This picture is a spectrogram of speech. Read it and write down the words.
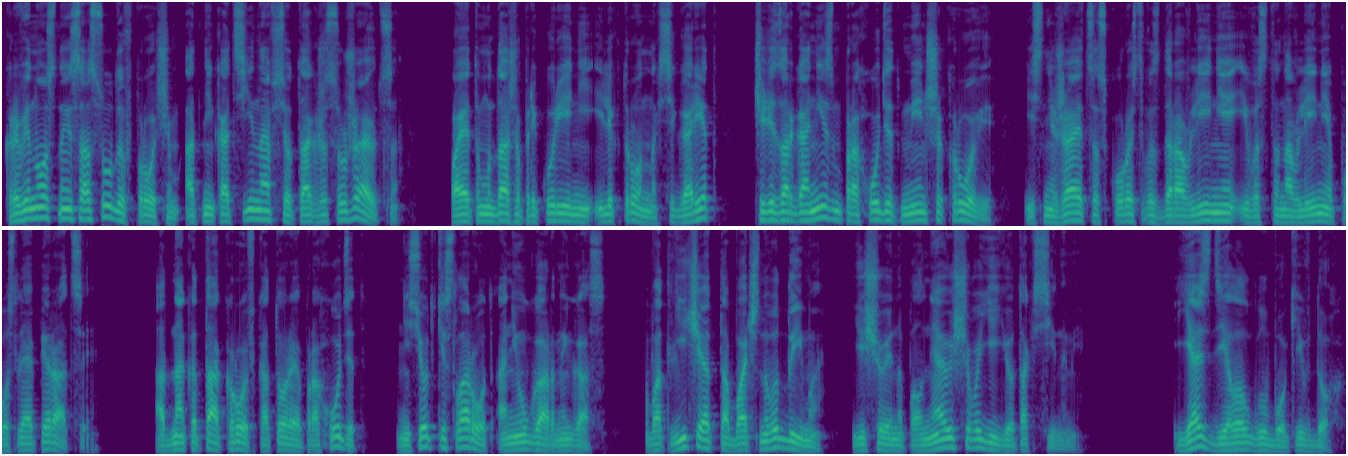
Кровеносные сосуды, впрочем, от никотина все так же сужаются, поэтому даже при курении электронных сигарет через организм проходит меньше крови и снижается скорость выздоровления и восстановления после операции. Однако та кровь, которая проходит, несет кислород, а не угарный газ, в отличие от табачного дыма, еще и наполняющего ее токсинами. Я сделал глубокий вдох.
